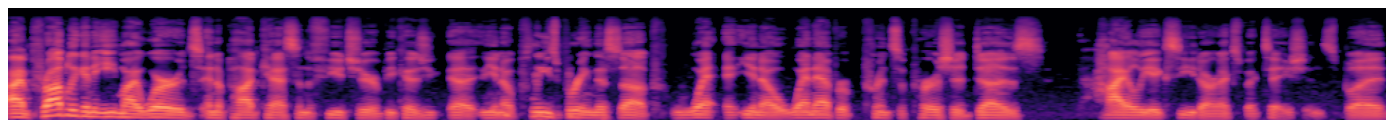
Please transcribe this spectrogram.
I'm probably going to eat my words in a podcast in the future because uh, you know, please bring this up when you know whenever Prince of Persia does highly exceed our expectations, but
